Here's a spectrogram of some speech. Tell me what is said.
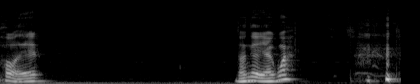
Joder. ¿Dónde hay agua?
